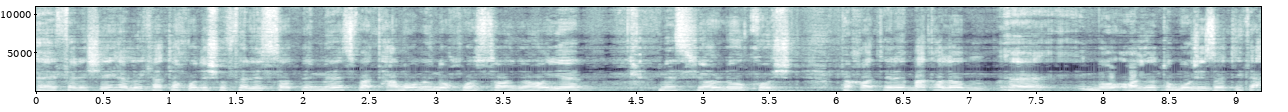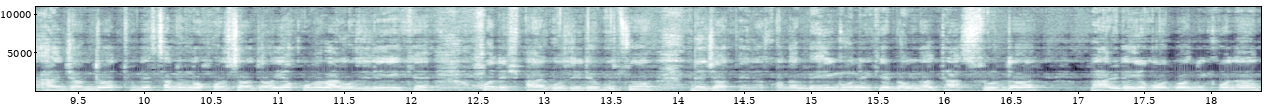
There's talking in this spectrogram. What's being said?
اه، فرشته هلاکت خودش رو فرستاد به مصر و تمام نخستاده های مصریان رو کشت. به خاطر بعد حالا با آیات و معجزاتی که انجام داد تونستن اون نخستاده های خوب برگزیده ای که خودش برگزیده بود رو نجات پیدا کنن به این گونه که به اونها دستور داد برده قربانی کنن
